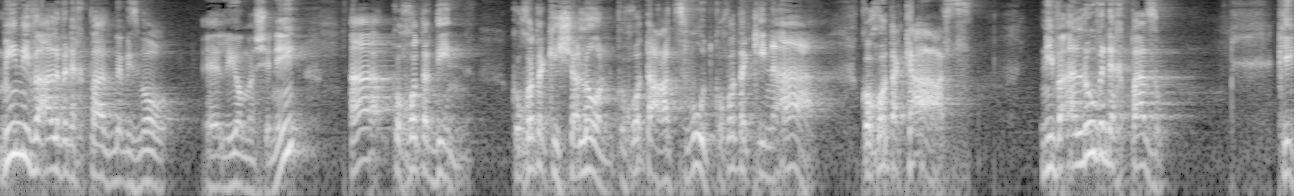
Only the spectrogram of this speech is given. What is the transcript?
מי נבהל ונחפז במזמור אה, ליום השני, כוחות הדין, כוחות הכישלון, כוחות העצבות, כוחות הקנאה, כוחות הכעס, נבהלו ונחפזו. כי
